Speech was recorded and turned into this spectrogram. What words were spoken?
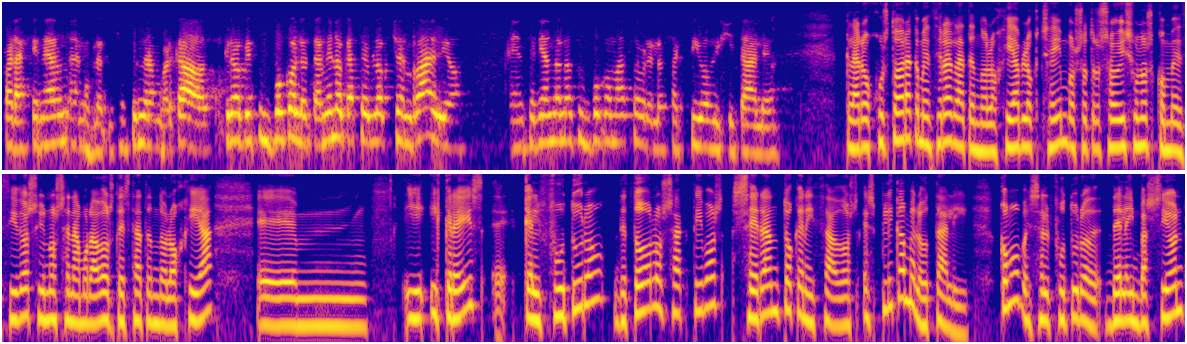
para generar una democratización de los mercados. Creo que es un poco lo, también lo que hace Blockchain Radio, enseñándonos un poco más sobre los activos digitales. Claro, justo ahora que mencionas la tecnología blockchain, vosotros sois unos convencidos y unos enamorados de esta tecnología em, y, creéis eh, que el futuro de todos los activos serán tokenizados. Explícamelo, Tali. ¿Cómo ves el futuro de la inversión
